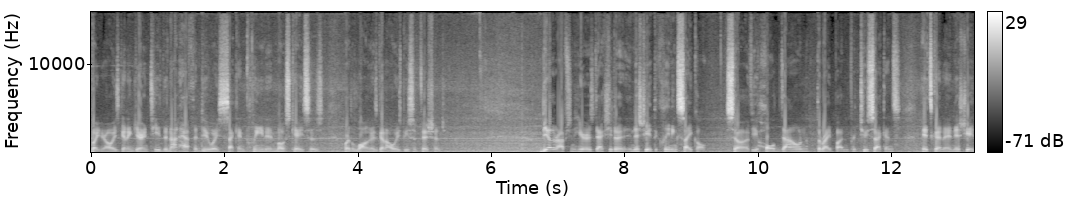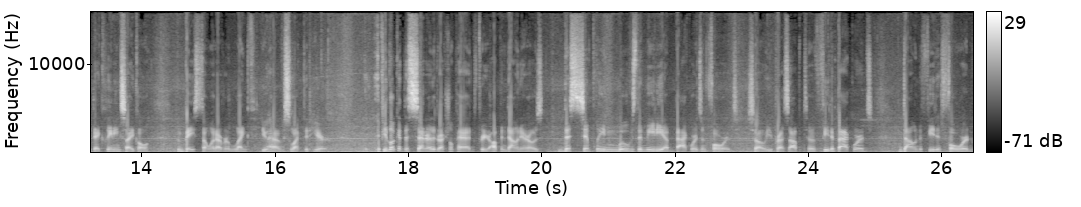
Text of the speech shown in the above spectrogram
but you're always going to guarantee to not have to do a second clean in most cases, where the long is going to always be sufficient. The other option here is actually to initiate the cleaning cycle. So if you hold down the right button for two seconds, it's going to initiate that cleaning cycle based on whatever length you have selected here. If you look at the center of the directional pad for your up and down arrows, this simply moves the media backwards and forwards. So you press up to feed it backwards, down to feed it forward,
